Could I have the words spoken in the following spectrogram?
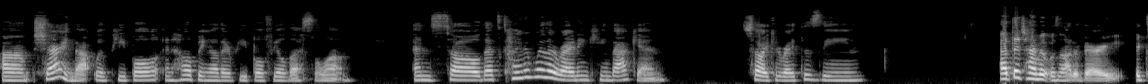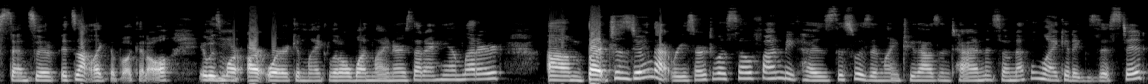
um, sharing that with people and helping other people feel less alone. And so that's kind of where the writing came back in. So I could write the zine. At the time, it was not a very extensive, it's not like the book at all. It was mm-hmm. more artwork and like little one liners that I hand lettered. Um, but just doing that research was so fun because this was in like 2010, so nothing like it existed.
